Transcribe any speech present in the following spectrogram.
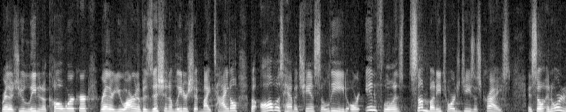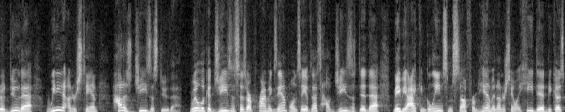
whether it's you leading a coworker, whether you are in a position of leadership by title, but all of us have a chance to lead or influence somebody towards Jesus Christ. And so in order to do that, we need to understand how does Jesus do that? We'll look at Jesus as our prime example and say, if that's how Jesus did that, maybe I can glean some stuff from him and understand what he did because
